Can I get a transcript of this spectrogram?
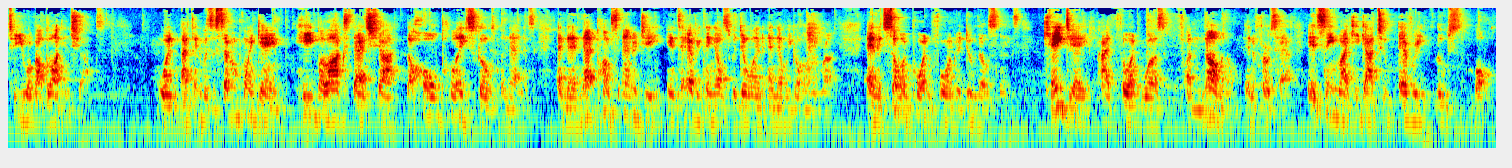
to you about blocking shots. When I think it was a seven point game, he blocks that shot, the whole place goes bananas. And then that pumps energy into everything else we're doing, and then we go on and run. And it's so important for him to do those things. KJ, I thought, was phenomenal in the first half. It seemed like he got to every loose ball.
